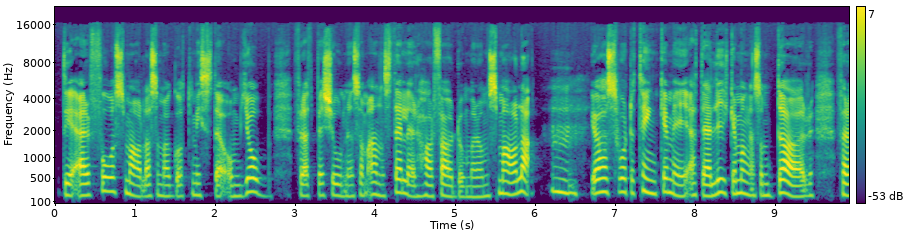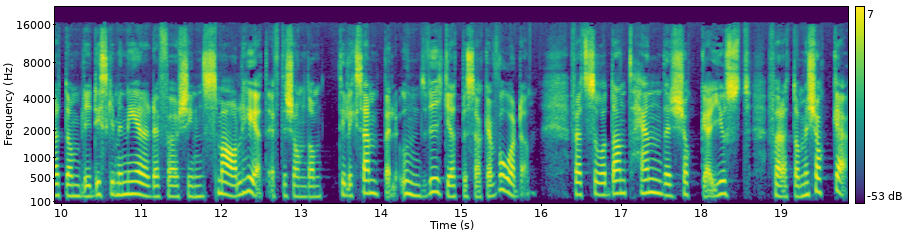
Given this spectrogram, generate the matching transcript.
det är få smala som har gått miste om jobb för att personen som anställer har fördomar om smala. Mm. Jag har svårt att tänka mig att det är lika många som dör för att de blir diskriminerade för sin smalhet eftersom de till exempel undviker att besöka vården. För att sådant händer tjocka just för att de är tjocka.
